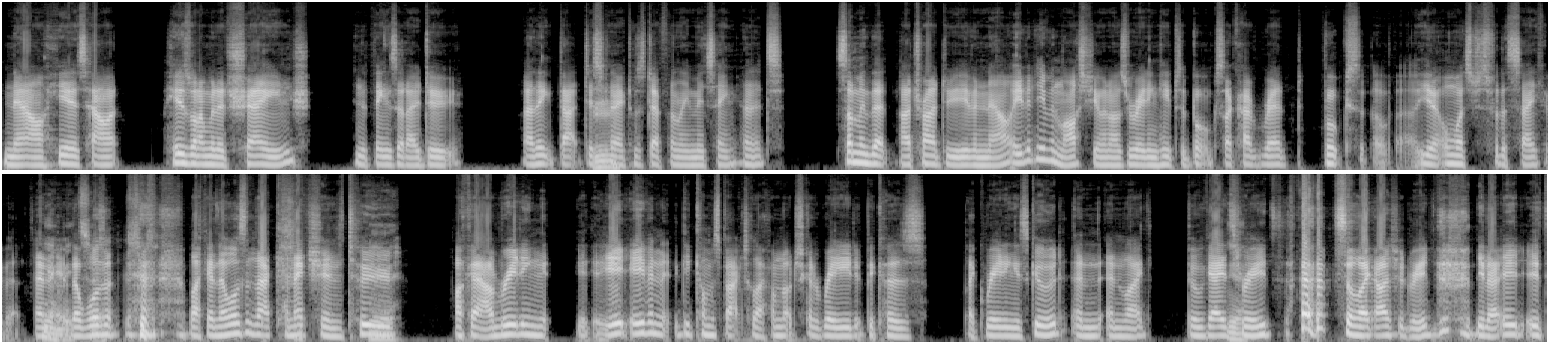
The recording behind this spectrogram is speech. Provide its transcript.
Now here's how it. Here's what I'm going to change in the things that I do. I think that mm. disconnect was definitely missing, and it's something that I try to do even now. Even even last year when I was reading heaps of books, like I read books, uh, you know, almost just for the sake of it, and Yeah, there wasn't like, and there wasn't that connection to. Yeah. Okay, I'm reading. It, it, even it comes back to like I'm not just going to read because like reading is good, and and like Bill Gates Yeah. reads, so like I should read. You know, it it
